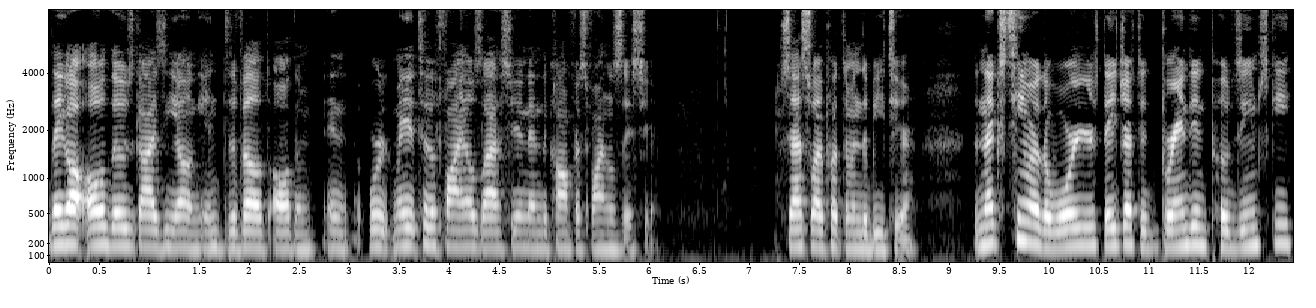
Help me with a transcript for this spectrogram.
they got all those guys young and developed all of them and were made it to the finals last year and then the conference finals this year. So that's why I put them in the B tier. The next team are the Warriors. They drafted Brandon Podziemski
